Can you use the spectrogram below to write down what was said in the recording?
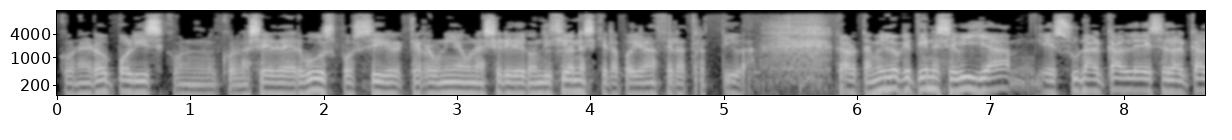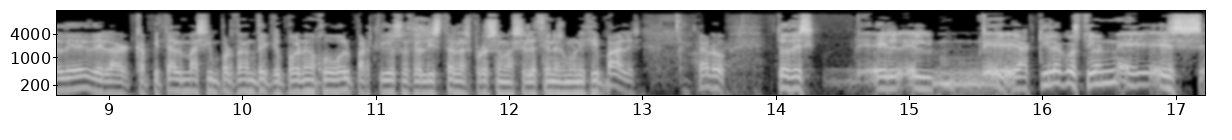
con Aerópolis, con, con, la sede de Airbus, pues sí que reunía una serie de condiciones que la podían hacer atractiva. Claro, también lo que tiene Sevilla es un alcalde, es el alcalde de la capital más importante que pone en juego el Partido Socialista en las próximas elecciones municipales. Claro, entonces eh, aquí la cuestión es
